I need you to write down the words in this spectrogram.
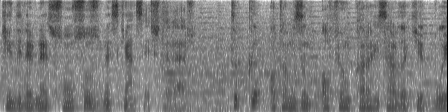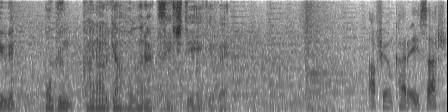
kendilerine sonsuz mesken seçtiler. Tıpkı atamızın Afyonkarahisar'daki bu evi o gün karargah olarak seçtiği gibi. Afyonkarahisar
